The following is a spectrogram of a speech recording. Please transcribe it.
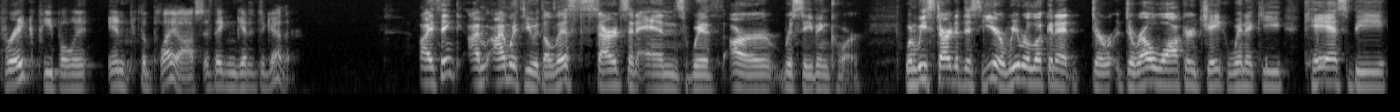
break people in, into the playoffs if they can get it together. I think I'm I'm with you. The list starts and ends with our receiving core. When we started this year, we were looking at Dar- Darrell Walker, Jake Wieneke, KSB,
